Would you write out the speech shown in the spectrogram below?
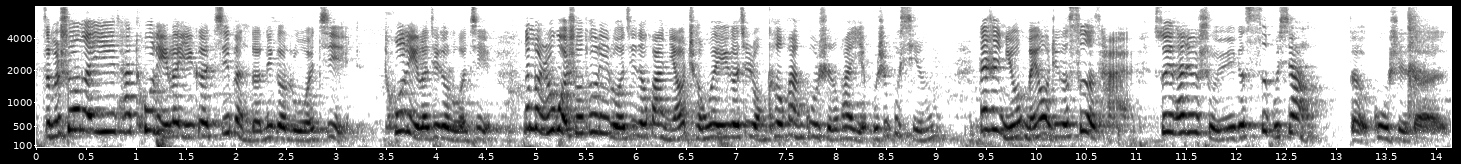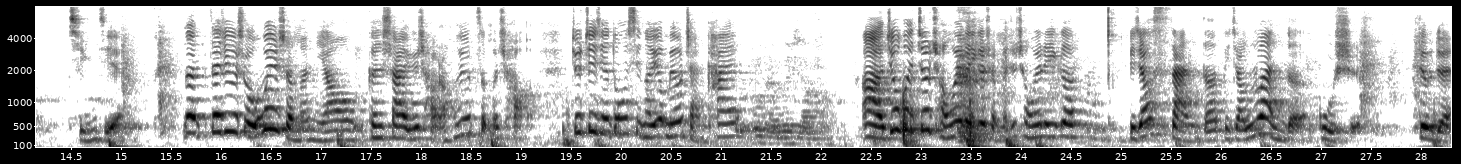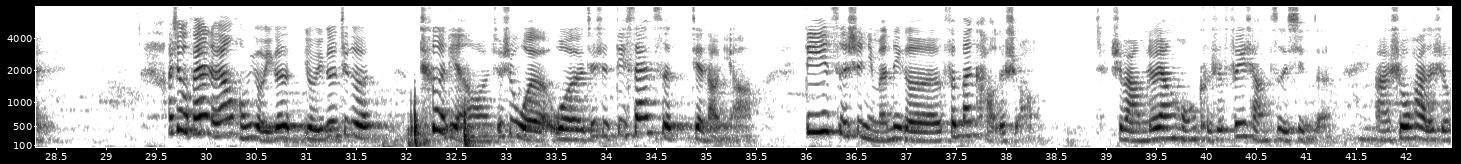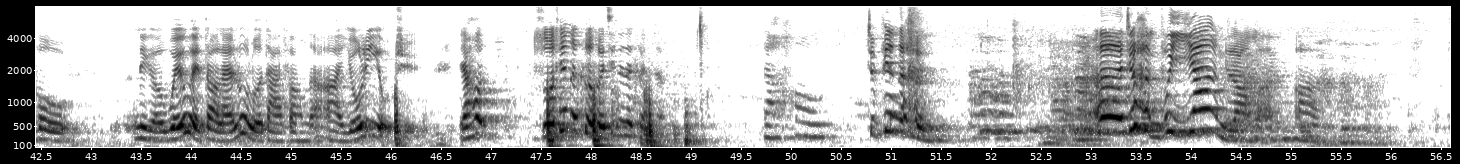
怎么说呢？一，它脱离了一个基本的那个逻辑，脱离了这个逻辑。那么如果说脱离逻辑的话，你要成为一个这种科幻故事的话，也不是不行。但是你又没有这个色彩，所以它就属于一个四不像的故事的情节。那在这个时候，为什么你要跟鲨鱼吵？然后又怎么吵？就这些东西呢，又没有展开。啊，就会就成为了一个什么？就成为了一个比较散的、比较乱的故事，对不对？而且我发现刘洋红有一个有一个这个特点哦，就是我我这是第三次见到你啊，第一次是你们那个分班考的时候，是吧？我们刘洋红可是非常自信的啊，说话的时候那个娓娓道来、落落大方的啊，有理有据。然后昨天的课和今天的课呢，然后就变得很。呃，就很不一样，你知道吗？啊，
